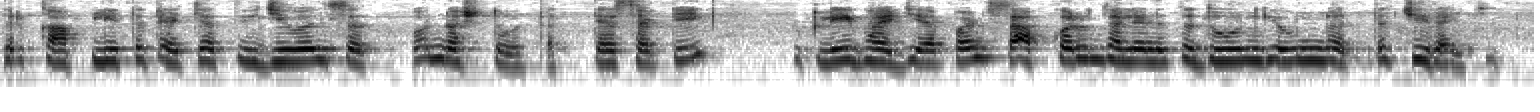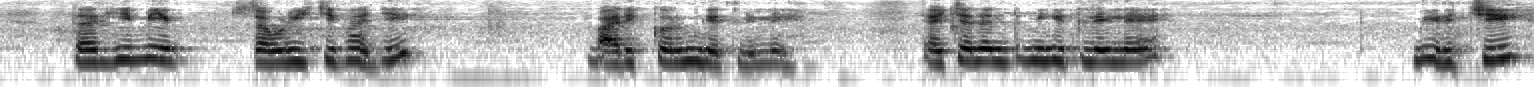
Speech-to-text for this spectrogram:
जर कापली तर त्याच्यात जीवनसत्व नष्ट होतात. त्यासाठी कुठलीही भाजी आपण साफ करून झाल्यानंतर धुवून घेऊन नंतर चिरायची. तर ही मी चवळीची भाजी बारीक करून घेतलेली आहे. त्याच्यानंतर मी घेतलेले मिरची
